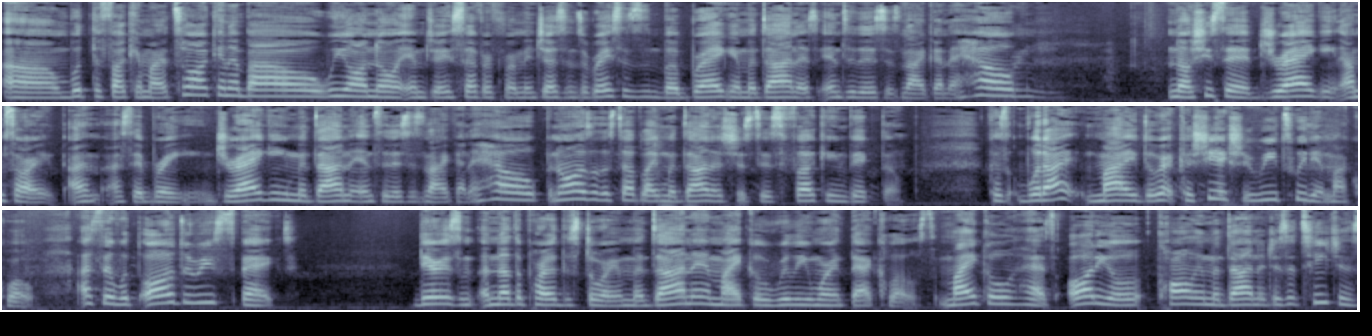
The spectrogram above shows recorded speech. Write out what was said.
Um, what the fuck am I talking about? We all know MJ suffered from injustice and racism, but bragging Madonna's into this is not going to help. No, she said dragging. I'm sorry. I, I said bringing. Dragging Madonna into this is not going to help. And all this other stuff like Madonna's just this fucking victim. Because what I, my direct, because she actually retweeted my quote. I said, with all due respect, there is another part of the story. Madonna and Michael really weren't that close. Michael has audio calling Madonna just attention,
